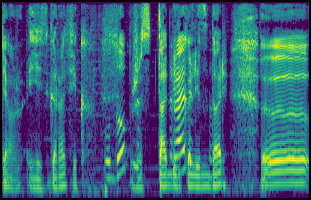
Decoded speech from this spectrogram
У меня есть график. Удобно? Уже стабиль, Нравится? календарь. Э,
